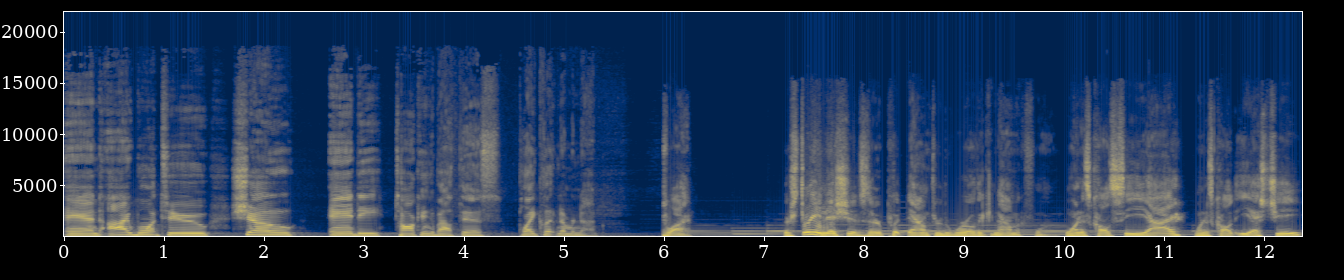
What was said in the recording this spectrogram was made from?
and I want to show Andy talking about this. Play clip number nine. Why? There's three initiatives that are put down through the World Economic Forum. One is called CEI, one is called ESG,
